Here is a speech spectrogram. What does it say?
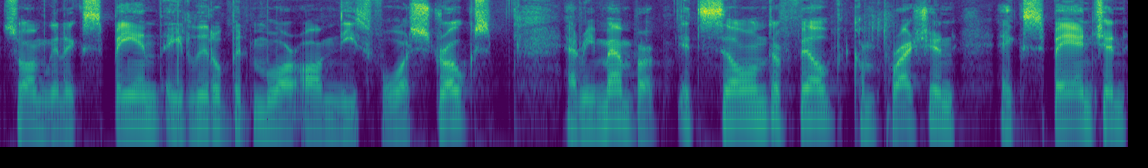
So I'm going to expand a little bit more on these four strokes. And remember, it's cylinder filled, compression compression, expansion.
